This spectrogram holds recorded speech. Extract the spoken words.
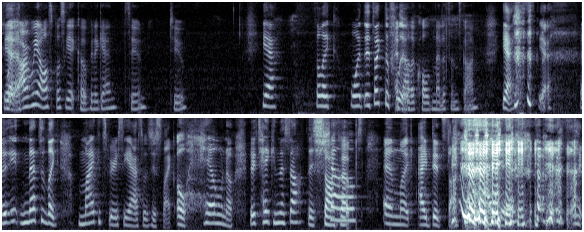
yeah, Wait, aren't we all supposed to get COVID again soon, too? yeah. So like, what? It's like the flu. And now the cold medicine's gone. Yeah, yeah. And, it, and that's like my conspiracy ass was just like, oh hell no, they're taking this off the Stock up. shelves, and like I did stock. up. I did. I, like,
